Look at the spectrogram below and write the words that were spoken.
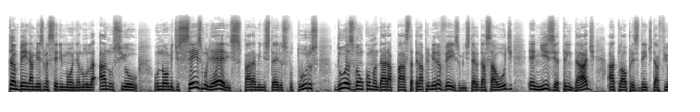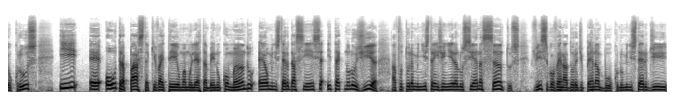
Também na mesma cerimônia, Lula anunciou o nome de seis mulheres para ministérios futuros. Duas vão comandar a pasta pela primeira vez: o Ministério da Saúde, Enísia Trindade, atual presidente da Fiocruz, e é, outra pasta que vai ter uma mulher também no comando é o Ministério da Ciência e Tecnologia. A futura ministra engenheira Luciana Santos, vice-governadora de Pernambuco. No Ministério de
